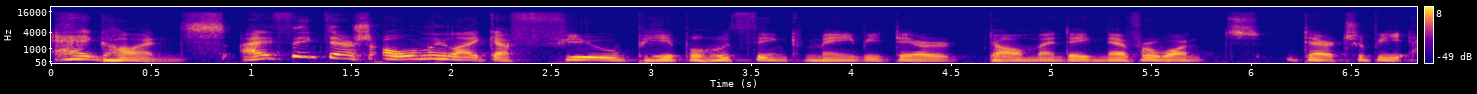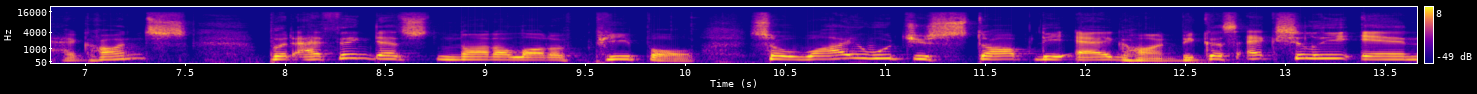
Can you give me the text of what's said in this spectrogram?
egg hunts. I think there's only like a few people who think maybe they're dumb and they never want there to be egg hunts, but I think that's not a lot of people. So why would you stop the egg hunt? Because actually in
